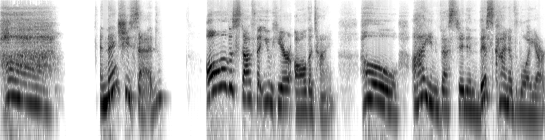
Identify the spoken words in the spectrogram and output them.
and then she said, all the stuff that you hear all the time oh, I invested in this kind of lawyer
